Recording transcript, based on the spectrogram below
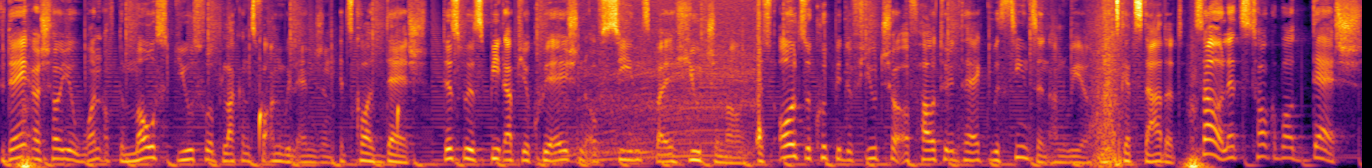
Today I show you one of the most useful plugins for Unreal Engine. It's called Dash. This will speed up your creation of scenes by a huge amount. This also could be the future of how to interact with scenes in Unreal. Let's get started. So let's talk about Dash.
